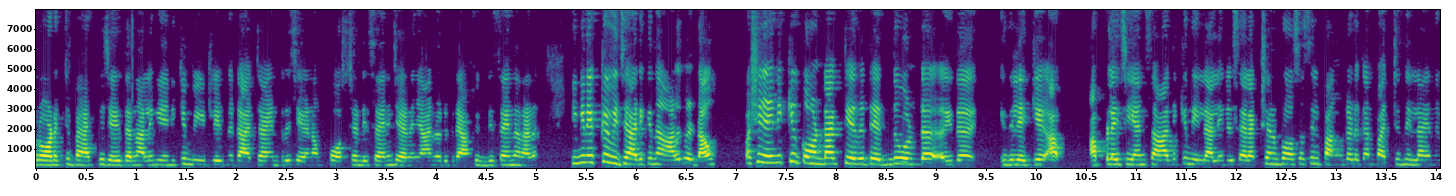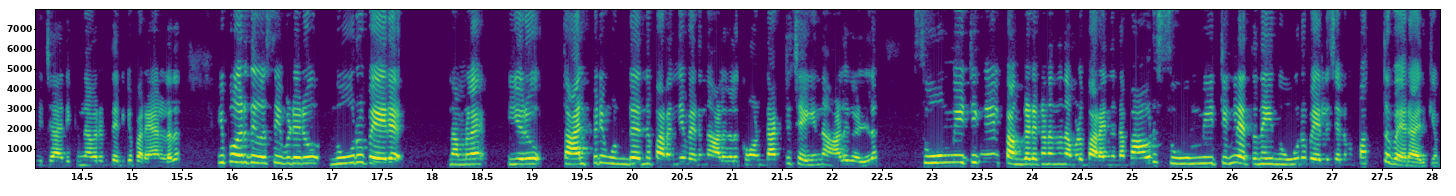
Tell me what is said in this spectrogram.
പ്രോഡക്റ്റ് ബാക്ക് ചെയ്ത് തരണം അല്ലെങ്കിൽ എനിക്കും വീട്ടിലിരുന്ന് ഡാറ്റ എൻട്രി ചെയ്യണം പോസ്റ്റർ ഡിസൈൻ ചെയ്യണം ഞാനൊരു ഗ്രാഫിക് ഡിസൈനറാണ് ഇങ്ങനെയൊക്കെ വിചാരിക്കുന്ന ആളുകളുണ്ടാവും. പക്ഷെ എനിക്ക് കോണ്ടാക്ട് ചെയ്തിട്ട് എന്തുകൊണ്ട് ഇത് ഇതിലേക്ക് അപ്ലൈ ചെയ്യാൻ സാധിക്കുന്നില്ല അല്ലെങ്കിൽ സെലക്ഷൻ പ്രോസസ്സിൽ പങ്കെടുക്കാൻ പറ്റുന്നില്ല എന്ന് വിചാരിക്കുന്നവരുടെ എനിക്ക് പറയാനുള്ളത്. ഇപ്പൊ ഒരു ദിവസം ഇവിടെ ഒരു നൂറ് പേര് നമ്മളെ ഈ ഒരു താല്പര്യമുണ്ട് എന്ന് പറഞ്ഞു വരുന്ന ആളുകൾ കോണ്ടാക്ട് ചെയ്യുന്ന ആളുകളിൽ സൂം മീറ്റിംഗിൽ പങ്കെടുക്കണം എന്ന് നമ്മൾ പറയുന്നുണ്ട്. അപ്പൊ ആ ഒരു സൂം മീറ്റിംഗിൽ എത്തുന്ന ഈ നൂറ് പേരിൽ ചിലപ്പോൾ പത്ത് പേരായിരിക്കും.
